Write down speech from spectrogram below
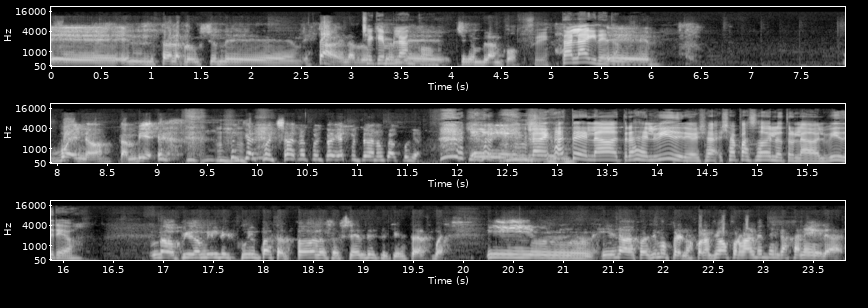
Eh, él estaba en la producción de. Está en la producción Cheque en Blanco. de Cheque en Blanco. Sí. Está al aire también. Eh, bueno, también. Nunca escuchado, no, no había escuchado nunca a Julio. Eh, Lo dejaste del lado atrás del vidrio, ya, ya pasó del otro lado del vidrio. No, pido mil disculpas a todos los oyentes y quienes están. Bueno, y, mm, y no, nos conocimos, pero nos conocimos formalmente en Caja Negra.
